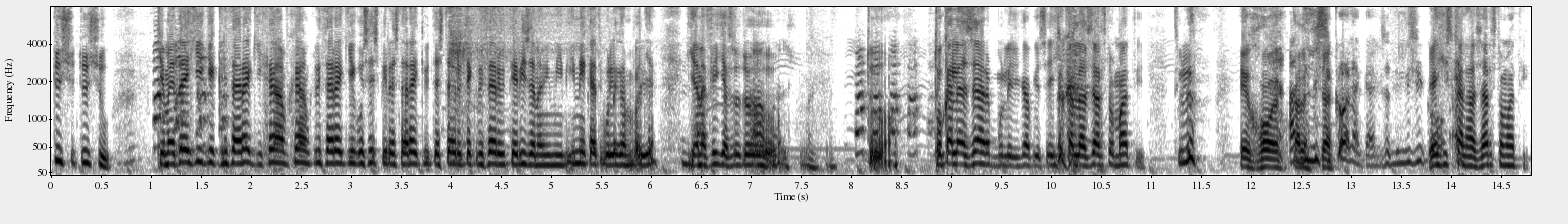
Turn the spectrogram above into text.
τούσου, τούσου. Και μετά είχε και κρυθαράκι. Χαμ, χαμ, κρυθαράκι. Εγώ σε έσπηρα σταράκι, ούτε στάρι, ούτε κρυθάρι, ούτε ρίζα να μην μείνει. Είναι κάτι που λέγαμε παλιά. Για να φύγει αυτό το. Το, το καλαζάρ μου λέγει κάποιος. Έχει καλαζάρ στο μάτι. Του λέω, Εγώ έχω καλαζάρ. Αντιλησικό να κάνεις. Αντιλησικό. Έχεις καλαζάρ στο μάτι.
